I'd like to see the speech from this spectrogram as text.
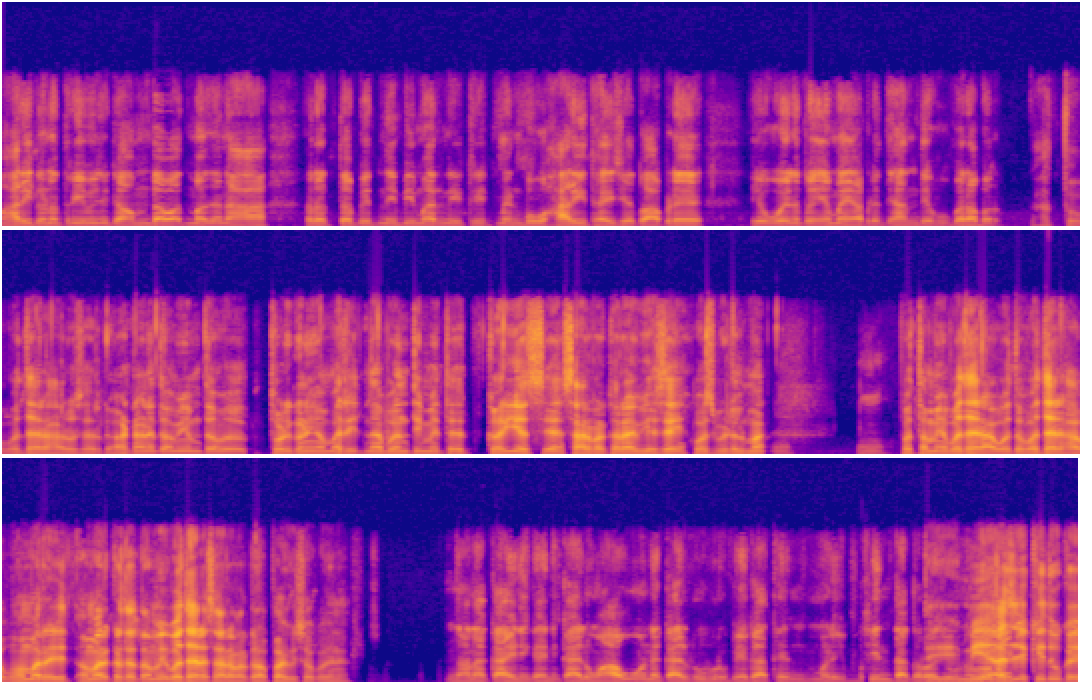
મારી ગણતરી એવી છે કે અમદાવાદમાં છે ને આ રક્તપિત્તની બીમારીની ટ્રીટમેન્ટ બહુ સારી થાય છે તો આપણે એવું હોય ને તો એમાંય આપણે ધ્યાન દેવું બરાબર? હા તો વધારે સારું સર. અટાણે તો અમે એમ તો થોડી ઘણી અમારી રીતના બનતી મેં કરીએ છે સારવાર કરાવીએ છીએ હોસ્પિટલમાં. પણ તમે વધારે આવો તો વધારે આવું અમારે અમારે કરતાં તમે વધારે સારવાર અપાવી શકો એને. ના ના કાંઈ નહીં કાંઈ નહીં. કાલે હું આવું ને કાલે રૂબરૂ ભેગા થઈને મળી. ચિંતા કરવા મેં આજે કીધું કે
